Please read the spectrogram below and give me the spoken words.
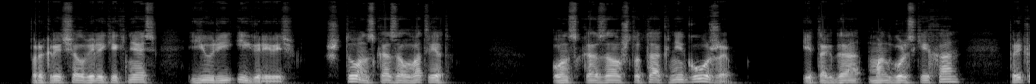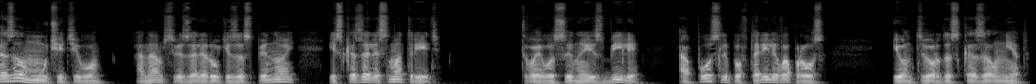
— прокричал великий князь Юрий Игоревич. «Что он сказал в ответ?» Он сказал, что так не гоже. И тогда монгольский хан приказал мучить его, а нам связали руки за спиной и сказали смотреть. Твоего сына избили, а после повторили вопрос, и он твердо сказал «нет».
